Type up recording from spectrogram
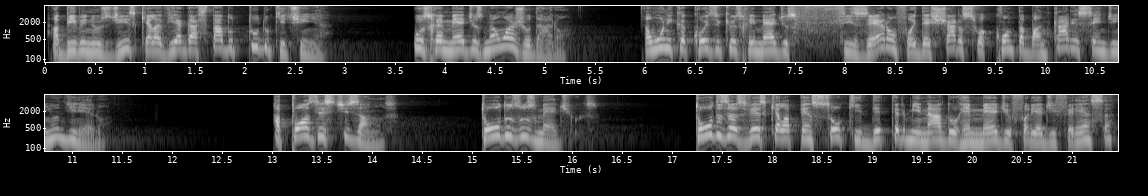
A Bíblia nos diz que ela havia gastado tudo o que tinha. Os remédios não ajudaram. A única coisa que os remédios fizeram foi deixar a sua conta bancária sem nenhum dinheiro. Após estes anos, todos os médicos, todas as vezes que ela pensou que determinado remédio faria diferença,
